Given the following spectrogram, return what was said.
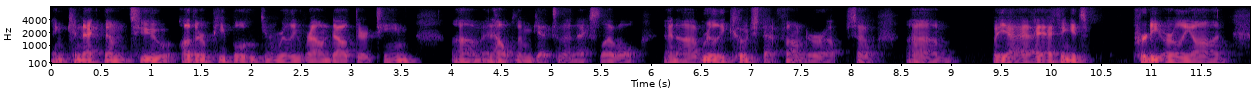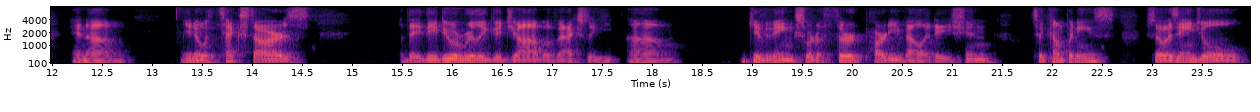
and connect them to other people who can really round out their team um, and help them get to the next level and uh, really coach that founder up. So, um, but yeah, I, I think it's pretty early on. And, um, you know, with Techstars, they, they do a really good job of actually um, giving sort of third-party validation to companies. So as angel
